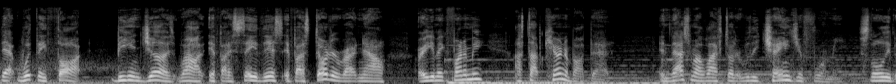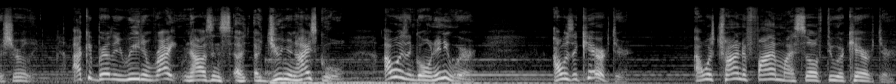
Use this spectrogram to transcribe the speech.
that what they thought, being judged. Wow, if I say this, if I started right now, are you gonna make fun of me? I stopped caring about that. And that's when my life started really changing for me, slowly but surely. I could barely read and write when I was in a, a junior in high school. I wasn't going anywhere. I was a character. I was trying to find myself through a character.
